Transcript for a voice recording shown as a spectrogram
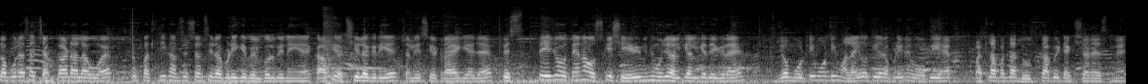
उसका पूरा सा चक्का डाला हुआ है। तो पतली कंसिस्टेंसी रबड़ी की बिल्कुल भी नहीं है। काफ़ी अच्छी लग रही है। चलिए इसके ट्राई किया जाए। पिस्ते जो होते हैं ना उसके शेविंग भी मुझे हल्के हल्के दिख रहे हैं। जो मोटी मोटी मलाई होती है रबड़ी में वो भी है। पतला पतला दूध का भी टेक्स्चर है इसमें।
